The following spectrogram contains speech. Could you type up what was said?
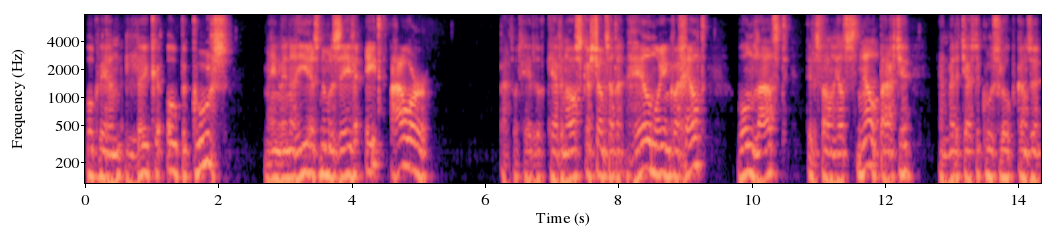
Ook weer een leuke open koers. Mijn winnaar hier is nummer 7, 8 Hour. Paard wordt gereden door Kevin Haas. Christian zat er heel mooi in qua geld. Won laatst. Dit is vooral een heel snel paardje. En met het juiste koersloop kan ze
